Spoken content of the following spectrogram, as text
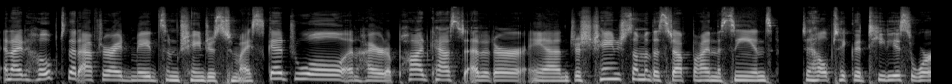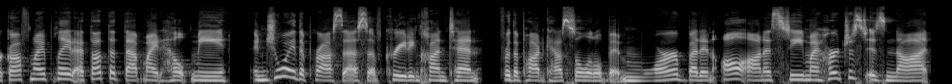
And I'd hoped that after I'd made some changes to my schedule and hired a podcast editor and just changed some of the stuff behind the scenes to help take the tedious work off my plate, I thought that that might help me enjoy the process of creating content for the podcast a little bit more. But in all honesty, my heart just is not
